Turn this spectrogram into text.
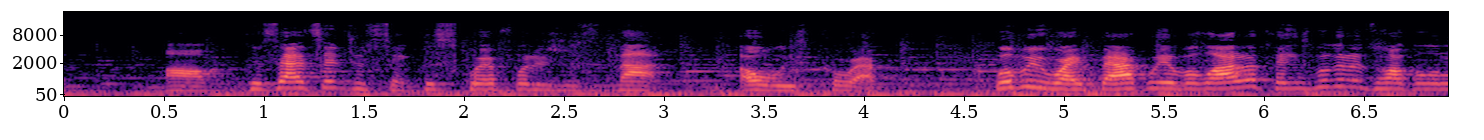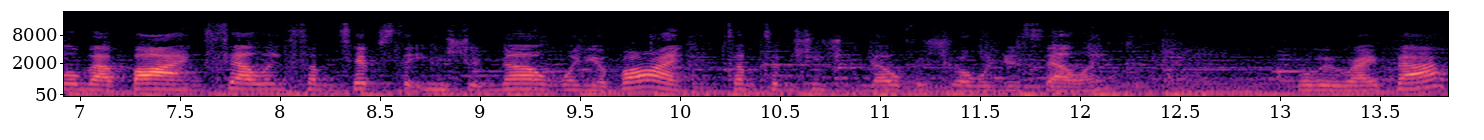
Because um, that's interesting, because square footage is not always correct. We'll be right back. We have a lot of things. We're going to talk a little about buying, selling, some tips that you should know when you're buying, some tips you should know for sure when you're selling. We'll be right back.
